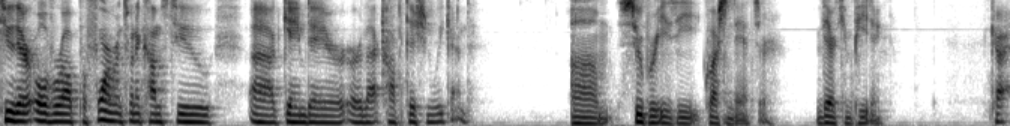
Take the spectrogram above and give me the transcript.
to their overall performance when it comes to uh, game day or, or, that competition weekend? Um, super easy question to answer. They're competing. Okay.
